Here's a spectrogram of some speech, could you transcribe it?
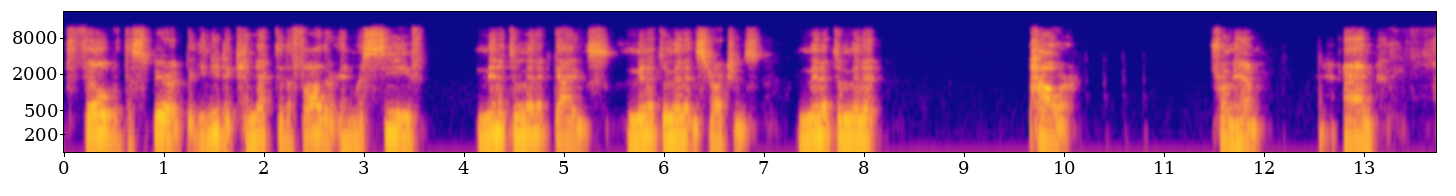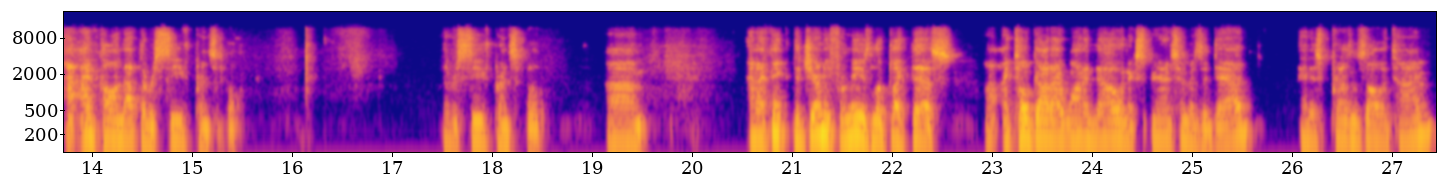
filled with the spirit, but you need to connect to the Father and receive minute to minute guidance, minute to minute instructions, minute to minute power from him. And I'm calling that the receive principle. The receive principle. Um, and I think the journey for me has looked like this. I told God I want to know and experience Him as a dad and His presence all the time.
